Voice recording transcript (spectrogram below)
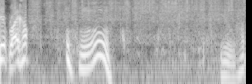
เรียบร้อยครับ อือหืออยู่ครับ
